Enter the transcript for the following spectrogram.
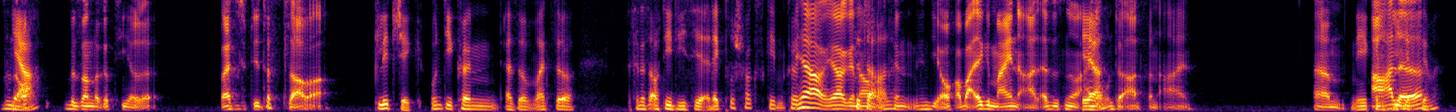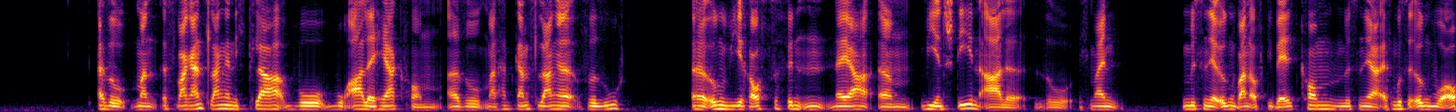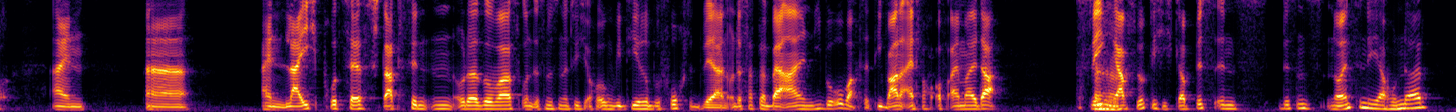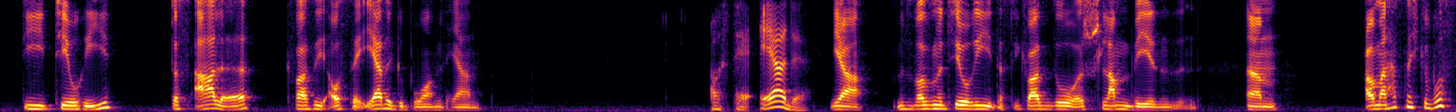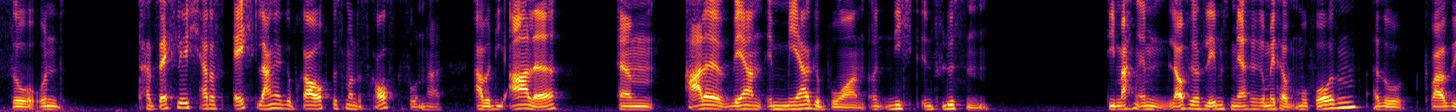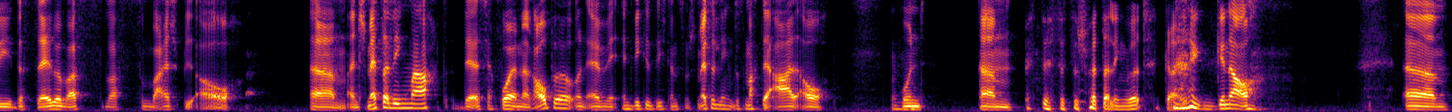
sind Ja. auch besondere Tiere. Weiß nicht, ob dir das klar war. Glitchig. Und die können, also meinst du, sind das auch die, die diese Elektroschocks geben können? Ja, ja, genau. Kennen, kennen die auch. Aber allgemein Aal. Also es ist nur Ja. eine Unterart von Aalen. Ähm, Nee, Aale also man, es war ganz lange nicht klar, wo, wo Aale herkommen. Also man hat ganz lange versucht, äh, irgendwie rauszufinden, naja, ähm, wie entstehen Aale? So, ich meine, müssen ja irgendwann auf die Welt kommen, müssen ja, es muss ja irgendwo auch ein, äh, ein Laichprozess stattfinden oder sowas und es müssen natürlich auch irgendwie Tiere befruchtet werden. Und das hat man bei Aalen nie beobachtet. Die waren einfach auf einmal da. Deswegen gab es wirklich, ich glaube, bis ins, bis ins 19. Jahrhundert die Theorie, dass Aale quasi aus der Erde geboren wären. Aus der Erde. Ja, das war so eine Theorie, dass die quasi so Schlammwesen sind. Ähm, aber man hat es nicht gewusst so. Und tatsächlich hat es echt lange gebraucht, bis man das rausgefunden hat. Aber die Aale, ähm, Aale wären im Meer geboren und nicht in Flüssen. Die machen im Laufe ihres Lebens mehrere Metamorphosen, also quasi dasselbe, was, was zum Beispiel auch ähm, ein Schmetterling macht. Der ist ja vorher eine Raupe und er entwickelt sich dann zum Schmetterling. Das macht der Aal auch. Und ähm, Dass er zu Schmetterling wird. Geil. genau. Ähm,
